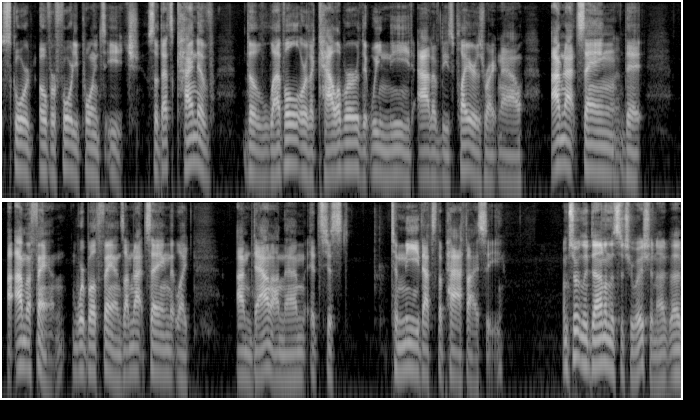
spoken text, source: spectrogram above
scored over 40 points each. So that's kind of the level or the caliber that we need out of these players right now. I'm not saying that I- I'm a fan. We're both fans. I'm not saying that like I'm down on them. It's just to me that's the path I see. I'm certainly down on the situation. I, I, I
